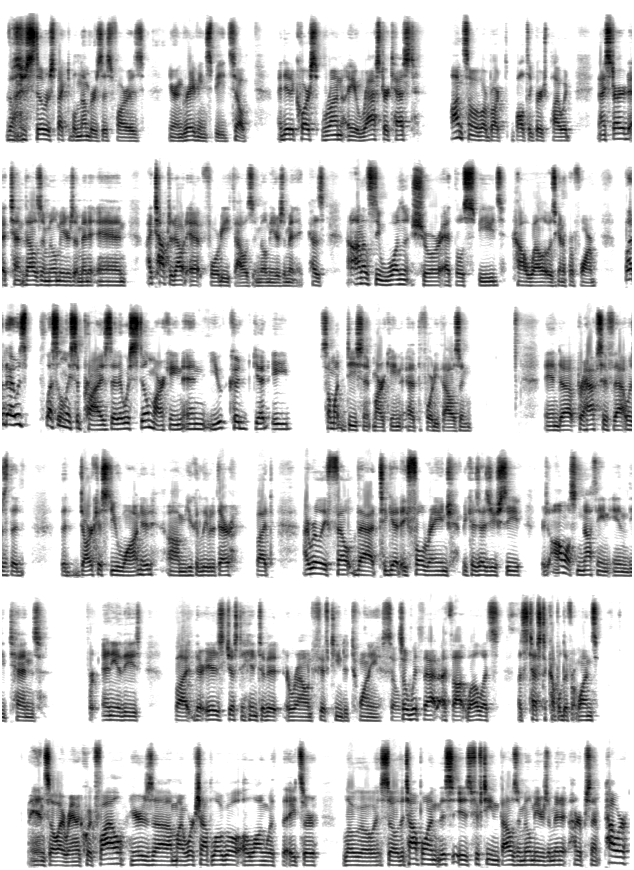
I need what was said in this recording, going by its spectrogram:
those are still respectable numbers as far as your engraving speed. So I did, of course, run a raster test on some of our Baltic birch plywood. And I started at 10,000 millimeters a minute and I topped it out at 40,000 millimeters a minute because I honestly wasn't sure at those speeds how well it was going to perform. But I was pleasantly surprised that it was still marking and you could get a somewhat decent marking at the 40,000. And uh, perhaps if that was the, the darkest you wanted, um, you could leave it there. But I really felt that to get a full range, because as you see, there's almost nothing in the tens for any of these, but there is just a hint of it around 15 to 20. So, so with that, I thought, well, let's let's test a couple different ones. And so I ran a quick file. Here's uh, my workshop logo along with the Atezr logo. So the top one, this is 15,000 millimeters a minute, 100% power.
